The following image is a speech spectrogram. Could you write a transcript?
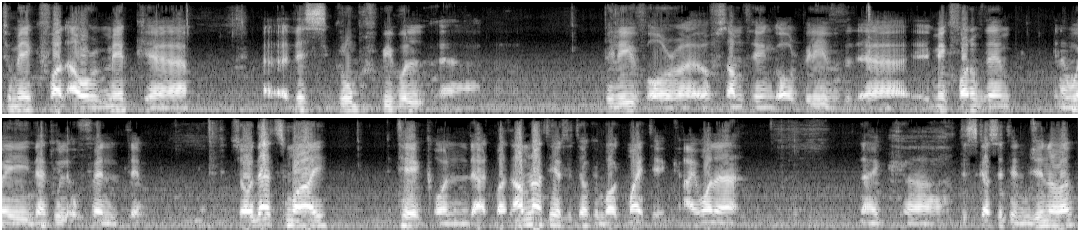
to make fun or make uh, uh, this group of people uh, believe or uh, of something or believe uh, make fun of them in a way that will offend them. So that's my take on that. But I'm not here to talk about my take. I wanna like uh, discuss it in general.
